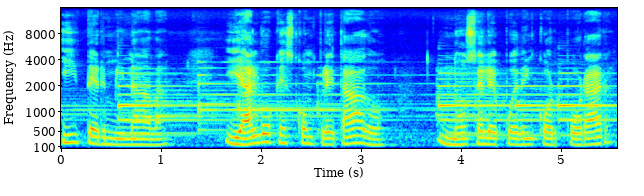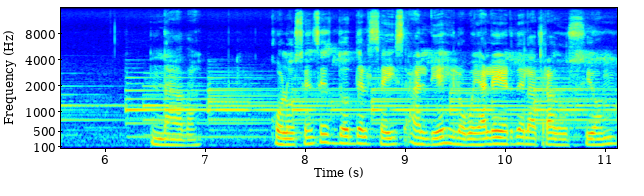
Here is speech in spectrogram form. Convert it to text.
y terminada y algo que es completado no se le puede incorporar nada. Colosenses 2 del 6 al 10 y lo voy a leer de la traducción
